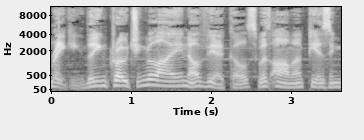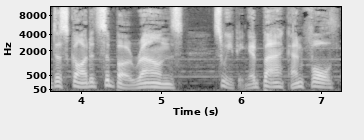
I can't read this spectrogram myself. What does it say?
raking the encroaching line of vehicles with armor-piercing discarded sabot rounds, sweeping it back and forth.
